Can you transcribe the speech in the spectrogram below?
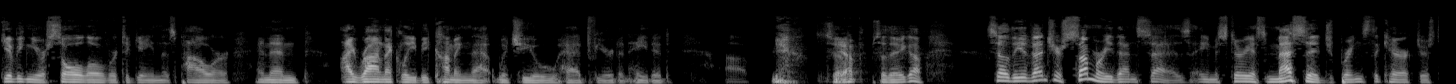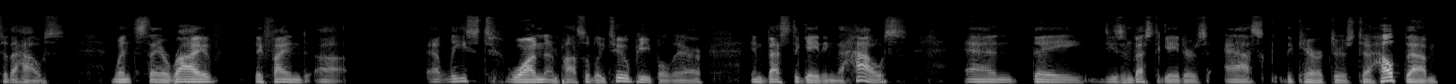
giving your soul over to gain this power, and then ironically becoming that which you had feared and hated. Uh, yeah. So, yep. so there you go. So the adventure summary then says a mysterious message brings the characters to the house. Once they arrive, they find uh, at least one and possibly two people there investigating the house and they these investigators ask the characters to help them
